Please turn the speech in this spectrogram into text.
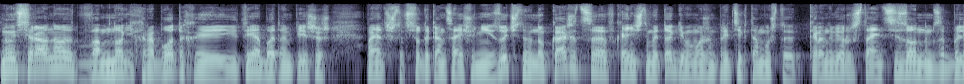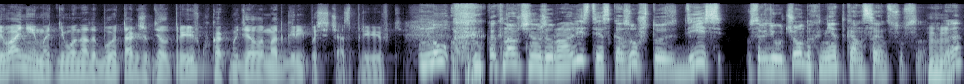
Ну и все равно во многих работах, и, и ты об этом пишешь, понятно, что все до конца еще не изучено, но кажется, в конечном итоге мы можем прийти к тому, что коронавирус станет сезонным заболеванием, от него надо будет также делать прививку, как мы делаем от гриппа сейчас прививки. Ну, как научный журналист я скажу, что здесь среди ученых нет консенсуса. Угу. Да?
